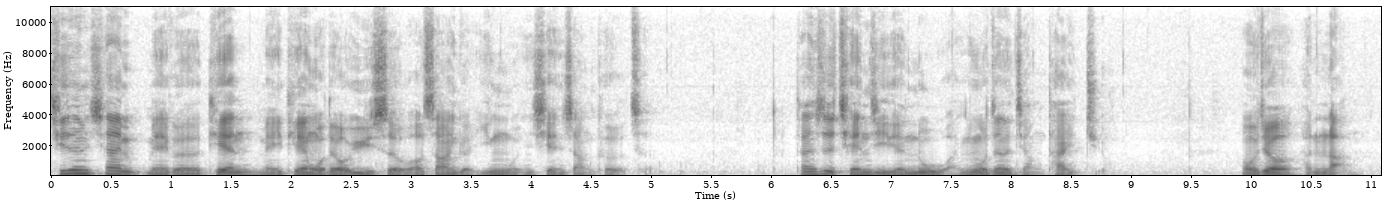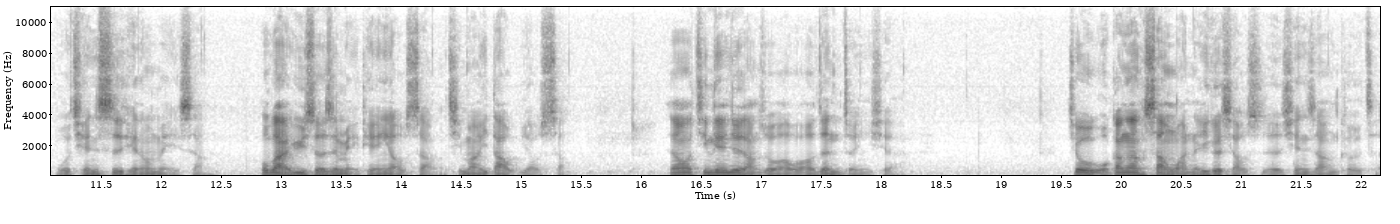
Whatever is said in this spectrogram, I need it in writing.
其实现在每个天每天我都有预设我要上一个英文线上课程，但是前几天录完，因为我真的讲太久，我就很懒，我前四天都没上。我本来预设是每天要上，起码一到五要上，然后今天就想说啊，我要认真一下。就我刚刚上完了一个小时的线上课程，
